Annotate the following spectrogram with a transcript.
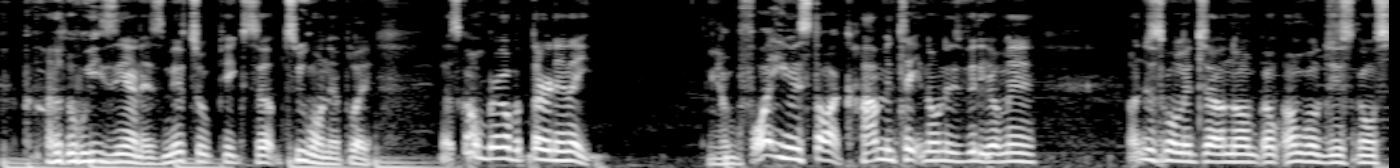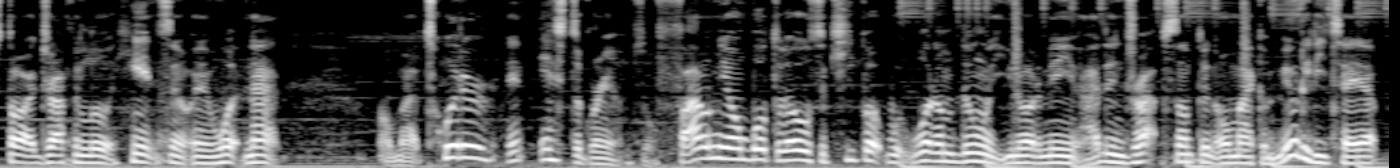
but Louisiana as Mitchell picks up two on their play. That's gonna bring up a third and eight. You know, before I even start commentating on this video, man, I'm just gonna let y'all know I'm, I'm, I'm gonna just gonna start dropping little hints and, and whatnot on my Twitter and Instagram. So follow me on both of those to keep up with what I'm doing. You know what I mean? I didn't drop something on my community tab.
